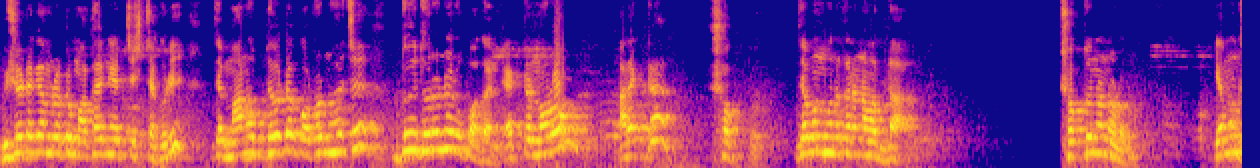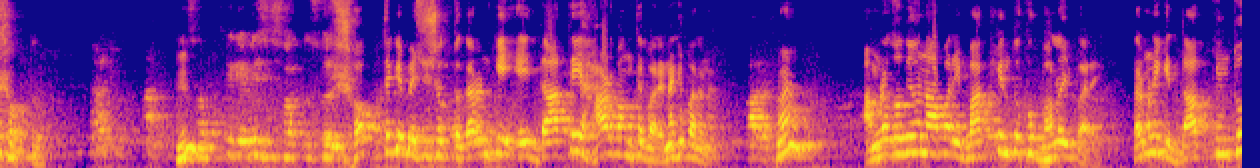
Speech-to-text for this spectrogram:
বিষয়টাকে আমরা একটু মাথায় নেওয়ার চেষ্টা করি যে মানব দেহটা গঠন হয়েছে দুই ধরনের উপাদান একটা নরম আর একটা শক্ত। যেমন মনে করেন আমার দাঁত। শক্ত না নরম? কেমন শক্ত? হুম? সব থেকে বেশি শক্ত সব থেকে বেশি শক্ত কারণ কি এই দাঁতে হাড় ভাঙতে পারে নাকি পারে না? হ্যাঁ? আমরা যদিও না পারি, বাঘ কিন্তু খুব ভালোই পারে। তার মানে কি? দাঁত কিন্তু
